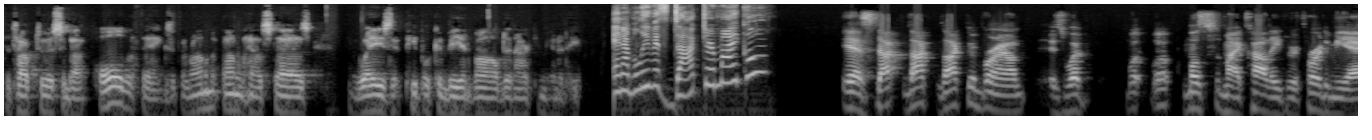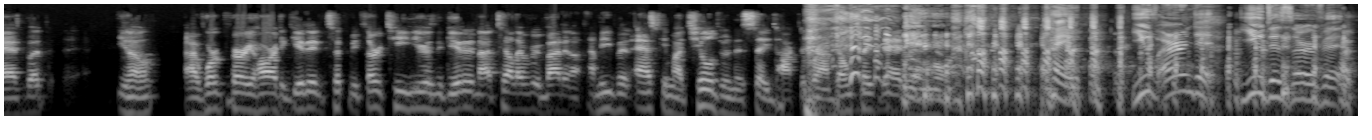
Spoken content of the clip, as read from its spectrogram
to talk to us about all the things that the Ronald McDonald House does, ways that people can be involved in our community. And I believe it's Dr. Michael? Yes, doc, doc, Dr. Brown is what, what what most of my colleagues refer to me as, but you know, I worked very hard to get it. It took me 13 years to get it, and I tell everybody, I'm even asking my children to say Dr. Brown. Don't say Daddy anymore. hey, you've earned it. You deserve it.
